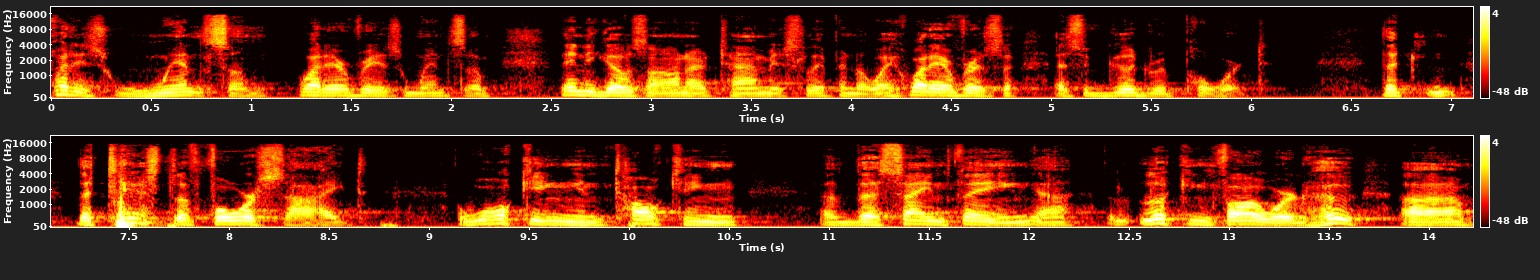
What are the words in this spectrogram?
what is winsome, whatever is winsome. Then he goes on, our time is slipping away, whatever is a, is a good report. The, the test of foresight, walking and talking uh, the same thing, uh, looking forward. Who, uh,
